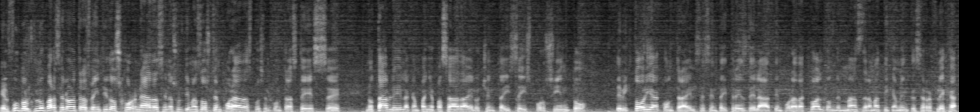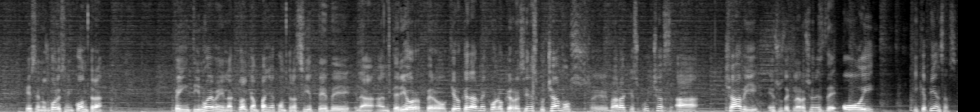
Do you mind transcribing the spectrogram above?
El Fútbol Club Barcelona tras 22 jornadas en las últimas dos temporadas, pues el contraste es eh, notable. La campaña pasada, el 86% de victoria contra el 63 de la temporada actual, donde más dramáticamente se refleja es en los goles en contra. 29 en la actual campaña contra 7 de la anterior, pero quiero quedarme con lo que recién escuchamos. Eh, que escuchas a Xavi en sus declaraciones de hoy y qué piensas?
